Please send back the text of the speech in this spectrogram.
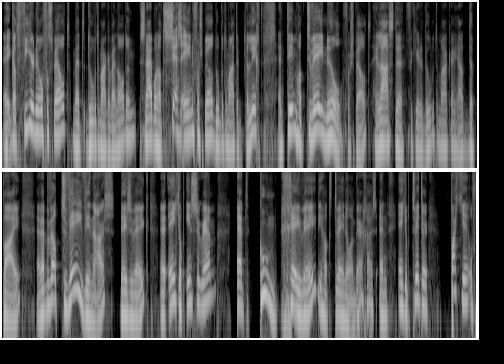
Eh, ik had 4-0 voorspeld met doelpuntenmaker Wijnaldum. Snijboon had 6-1 voorspeld, doelpuntenmaker De Licht. En Tim had 2-0 voorspeld. Helaas de verkeerde doelpuntenmaker, ja, De Pai. En we hebben wel twee winnaars deze week. Eh, eentje op Instagram, KoenGW, die had 2-0 in Berghuis. En eentje op Twitter, Patje of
